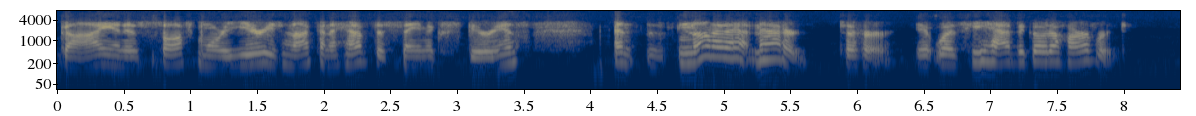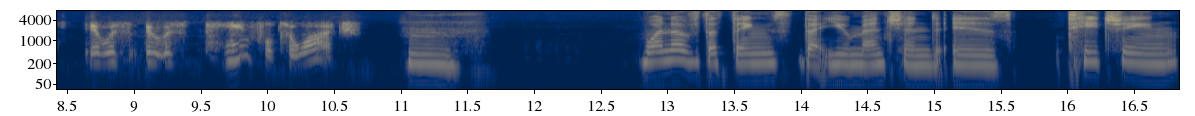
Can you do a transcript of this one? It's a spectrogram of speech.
guy in his sophomore year. He's not going to have the same experience. And none of that mattered to her. It was he had to go to Harvard. It was it was painful to watch. Hmm. One of the things that you mentioned is teaching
